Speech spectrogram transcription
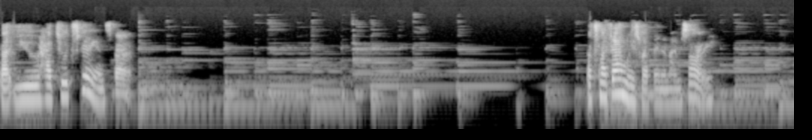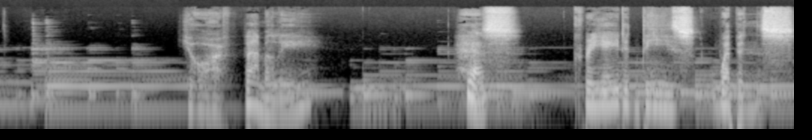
that you had to experience that. That's my family's weapon, and I'm sorry. Your family Yes. has created these weapons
